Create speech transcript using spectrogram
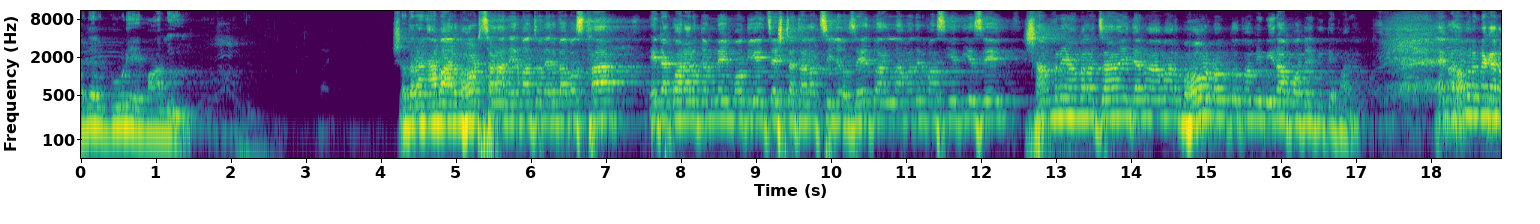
ওদের গুড়ে বালি। সুতরাং আবার ভোট ছাড়া নির্বাচনের ব্যবস্থা এটা করার জন্যই মোদি এই চেষ্টা চালাচ্ছিল। যেহেতু আল্লাহ আমাদের বাঁচিয়ে দিয়েছে, সামনে আমরা চাই যেন আমার ভোট অন্তত আমি নিরাপদে দিতে পারি। কথা বলেন না কেন?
